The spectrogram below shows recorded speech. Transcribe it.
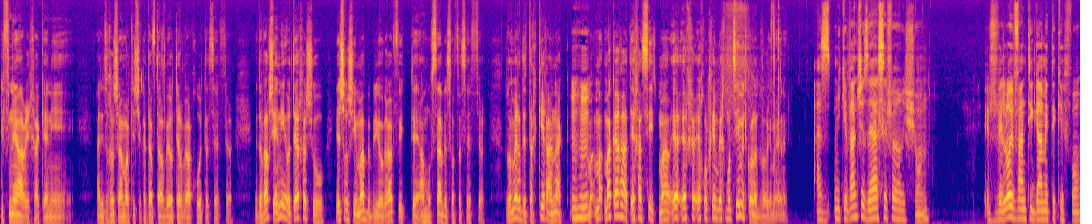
לפני העריכה? כי אני, אני זוכר שאמרתי שכתבת הרבה יותר וערכו את הספר. ודבר שני, יותר חשוב, יש רשימה ביבליוגרפית אה, עמוסה בסוף הספר. זאת אומרת, זה תחקיר ענק. מהמם. מה, מה, מה קראת? איך עשית? מה, איך, איך הולכים, איך מוצאים את כל הדברים האלה? אז מכיוון שזה היה הספר הראשון, ולא הבנתי גם את היקפו,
